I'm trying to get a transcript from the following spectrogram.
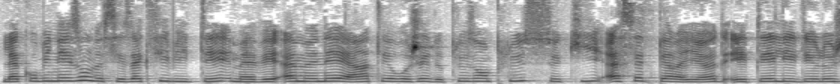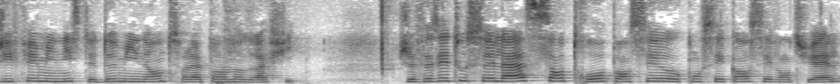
La combinaison de ces activités m'avait amené à interroger de plus en plus ce qui, à cette période, était l'idéologie féministe dominante sur la pornographie. Je faisais tout cela sans trop penser aux conséquences éventuelles,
